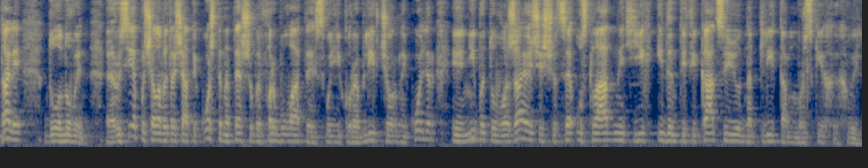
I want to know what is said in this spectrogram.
Далі до новин Е, Росія почала витрачати кошти на те, щоб фарбувати свої кораблі в чорний колір, нібито вважаючи, що це ускладнить їх ідентифікацію на тлі там морських хвиль.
